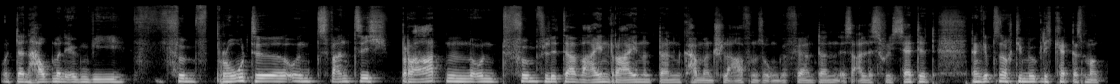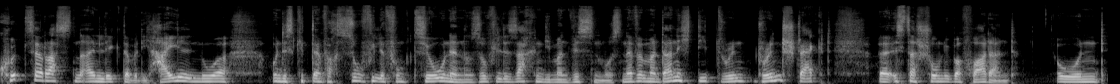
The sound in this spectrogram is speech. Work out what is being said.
und dann haut man irgendwie fünf Brote und 20 Braten und fünf Liter Wein rein und dann kann man schlafen so ungefähr und dann ist alles resettet. Dann gibt's noch die Möglichkeit, dass man kurze Rasten einlegt, aber die heilen nur und es gibt einfach so viele Funktionen und so viele Sachen, die man wissen muss. Ne? Wenn man da nicht deep drin, drin steckt, äh, ist das schon überfordernd. Und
